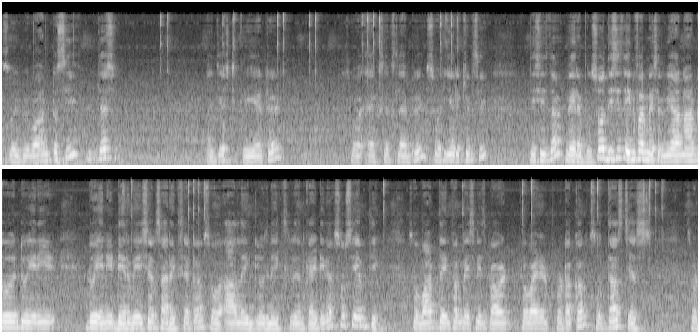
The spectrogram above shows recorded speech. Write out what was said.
so if you want to see this I just created so xx library. So here you can see this is the variable. So this is the information. We are not going to any do any derivations or etc so all the inclusion exclusion criteria. So same thing. So what the information is provided provided protocol. So thus just so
